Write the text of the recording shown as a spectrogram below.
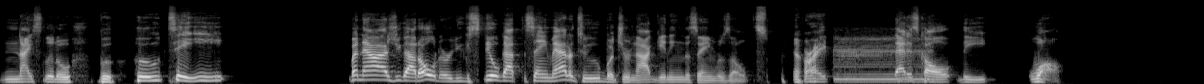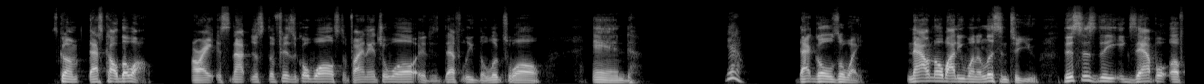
nice little booty. But now, as you got older, you still got the same attitude, but you're not getting the same results. All right. That is mm. called the wall. It's come, that's called the wall. All right. It's not just the physical wall, it's the financial wall. It is definitely the looks wall. And yeah, that goes away. Now nobody want to listen to you. This is the example of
